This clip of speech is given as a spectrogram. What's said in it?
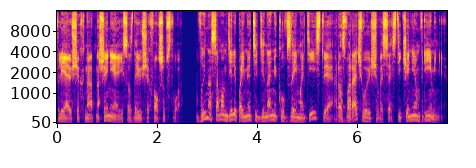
влияющих на отношения и создающих волшебство, вы на самом деле поймете динамику взаимодействия, разворачивающегося с течением времени.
